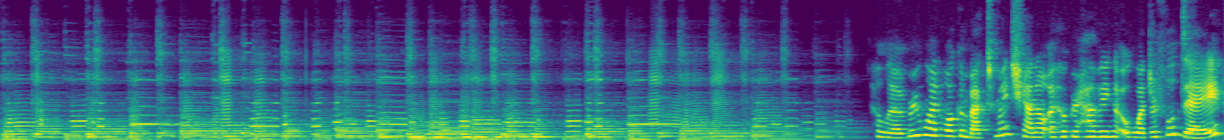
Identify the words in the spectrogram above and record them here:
Hello everyone, welcome back to my channel. I hope you're having a wonderful day.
